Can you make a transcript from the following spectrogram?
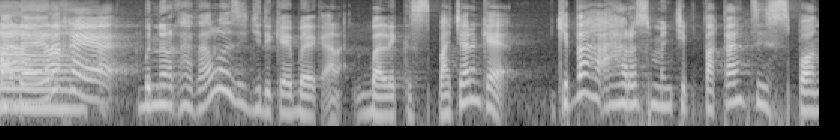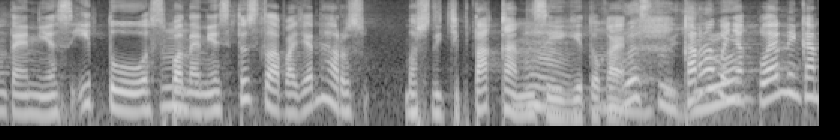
pada akhirnya kayak bener kata lo sih jadi kayak balik balik ke pacaran kayak kita harus menciptakan si spontaneous itu. Spontaneous itu setelah pacaran harus harus diciptakan sih gitu kayak Gue setuju. Karena loh. banyak planning kan.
